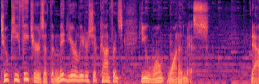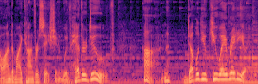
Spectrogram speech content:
two key features at the Mid Year Leadership Conference you won't want to miss. Now, on to my conversation with Heather Duve on WQA Radio.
